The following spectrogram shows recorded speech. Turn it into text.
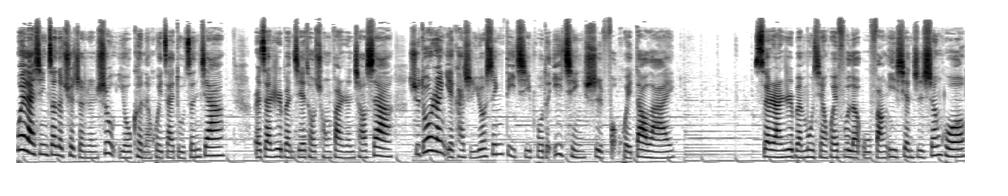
未来新增的确诊人数有可能会再度增加。而在日本街头重返人潮下，许多人也开始忧心第七波的疫情是否会到来。虽然日本目前恢复了无防疫限制生活，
